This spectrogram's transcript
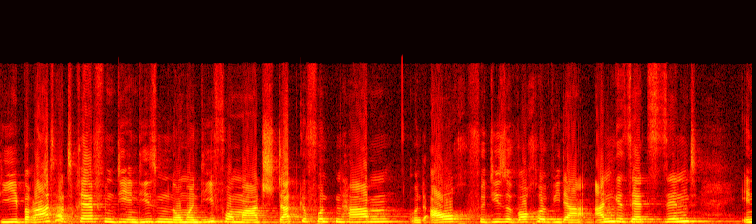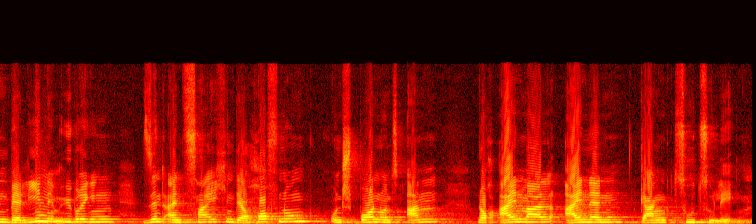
Die Beratertreffen, die in diesem Normandie-Format stattgefunden haben und auch für diese Woche wieder angesetzt sind, in Berlin im Übrigen, sind ein Zeichen der Hoffnung und spornen uns an, noch einmal einen Gang zuzulegen.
